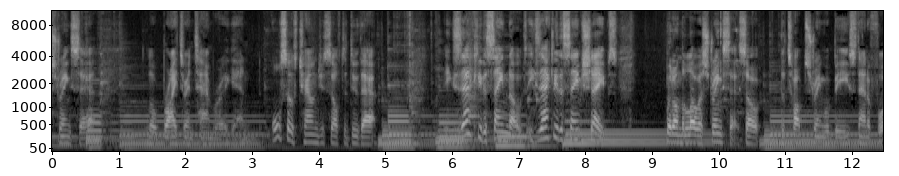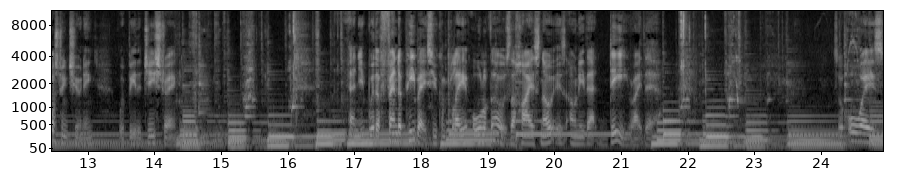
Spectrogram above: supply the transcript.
string set. A little brighter in timbre again also challenge yourself to do that exactly the same notes, exactly the same shapes, but on the lower string set. So the top string would be standard four string tuning, would be the G string. And with a Fender P bass, you can play all of those. The highest note is only that D right there. So always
